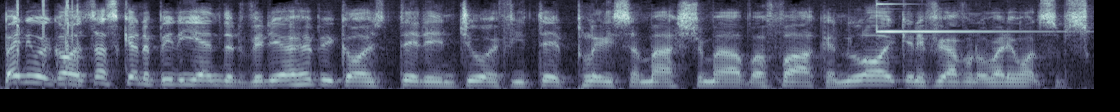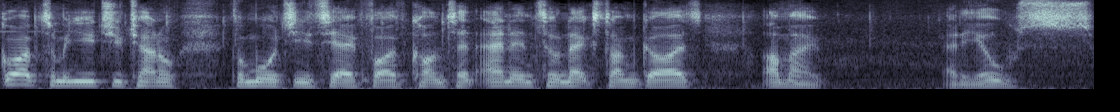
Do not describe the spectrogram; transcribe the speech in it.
But anyway, guys, that's going to be the end of the video. Hope you guys did enjoy. If you did, please smash the motherfucking like. And if you haven't already, want to subscribe to my YouTube channel for more GTA 5 content. And until next time, guys, I'm out. Adios.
